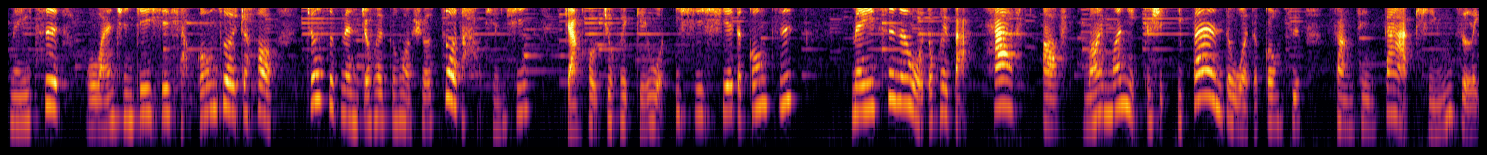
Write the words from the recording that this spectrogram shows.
每一次我完成这些小工作之后，Josephine 就会跟我说：“做得好，甜心。” 然后就会给我一些些的工资。每一次呢，我都会把 half of my money，就是一半的我的工资，放进大瓶子里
